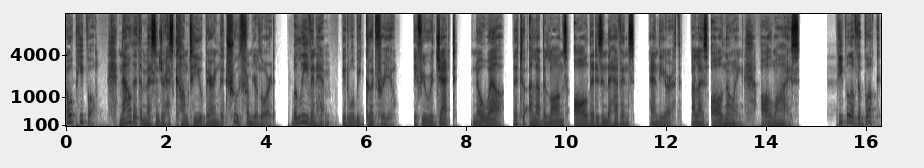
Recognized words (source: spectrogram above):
O people, now that the messenger has come to you bearing the truth from your Lord, believe in him, it will be good for you. If you reject, know well that to Allah belongs all that is in the heavens and the earth. Allah is all knowing, all wise. People of the book,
